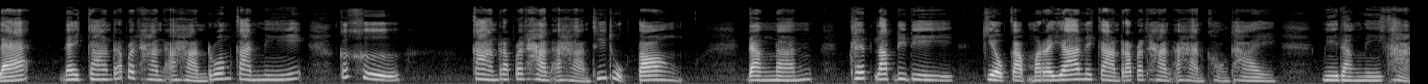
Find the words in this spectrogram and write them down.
และในการรับประทานอาหารร่วมกันนี้ ก็คือการรับประทานอาหารที่ถูกต้อง ดังนั้นเคล็ดลับดีๆ เกี่ยวกับมารยาทในการรับประทานอาหารของไทย มีดังนี้ค่ะ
